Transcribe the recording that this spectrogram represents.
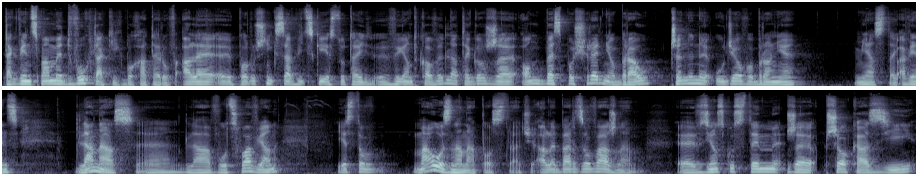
Tak więc mamy dwóch takich bohaterów, ale e, porucznik Sawicki jest tutaj wyjątkowy, dlatego że on bezpośrednio brał czynny udział w obronie miasta. A więc dla nas, e, dla Włocławian, jest to mało znana postać, ale bardzo ważna. E, w związku z tym, że przy okazji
